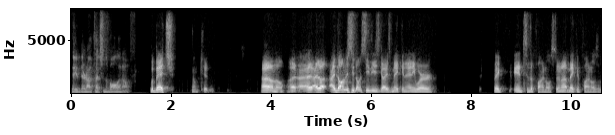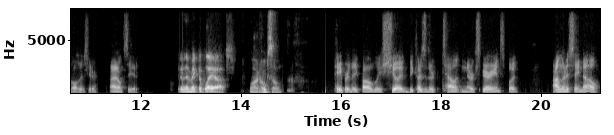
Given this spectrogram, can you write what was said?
they they're not touching the ball enough. The bitch. I'm kidding. I don't know. I I I, don't, I honestly don't see these guys making anywhere like into the finals. They're not making finals at all this year. I don't see it. Do they make the playoffs? Well, I'd hope so. Paper they probably should because of their talent and their experience, but I'm going to say no.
